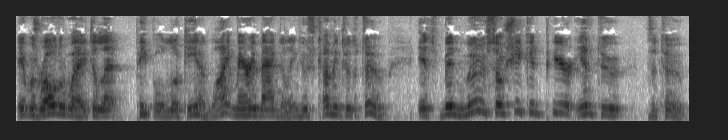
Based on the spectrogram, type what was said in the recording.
It was rolled away to let people look in, like Mary Magdalene, who's coming to the tomb. It's been moved so she can peer into the tomb.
